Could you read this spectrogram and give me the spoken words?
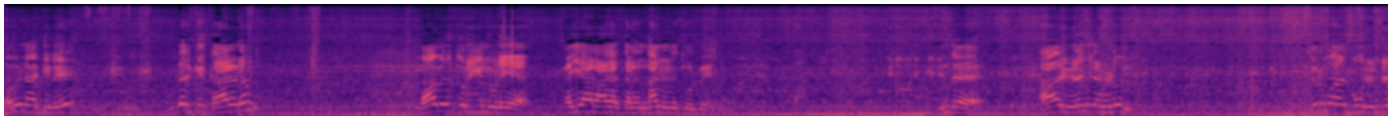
தமிழ்நாட்டிலே இதற்கு காரணம் காவல்துறையினுடைய கையாளாகத்தனம் தான் என்று சொல்வேன். இந்த ஆறு இளைஞர்களும் திருமால்பூர் என்ற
